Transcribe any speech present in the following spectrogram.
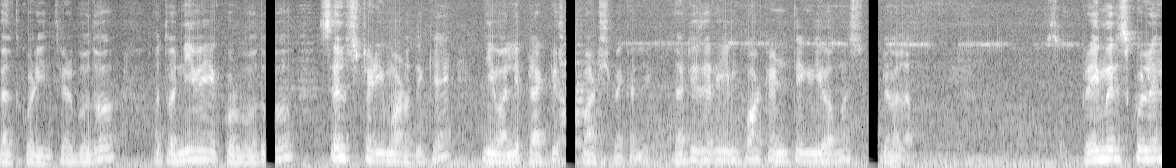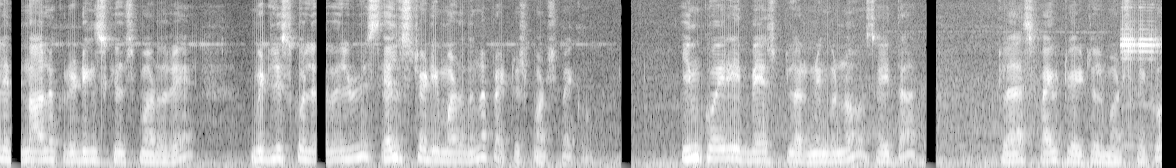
ಕಲ್ತ್ಕೊಳ್ಳಿ ಅಂತ ಹೇಳ್ಬೋದು. ಅಥವಾ ನೀವೇ ಕೊಡ್ಬೋದು. ಸೆಲ್ಫ್ ಸ್ಟಡಿ ಮಾಡೋದಕ್ಕೆ ನೀವು ಅಲ್ಲಿ ಪ್ರಾಕ್ಟೀಸ್ ಮಾಡಿಸ್ಬೇಕಲ್ಲಿ. That is very important thing you must develop primary ಸ್ಕೂಲಲ್ಲಿ ನಾಲ್ಕು ರೀಡಿಂಗ್ ಸ್ಕಿಲ್ಸ್ ಮಾಡಿದ್ರೆ ಮಿಡ್ಲ್ ಸ್ಕೂಲ್ ಲೆವೆಲಲ್ಲಿ ಸೆಲ್ಫ್ ಸ್ಟಡಿ ಮಾಡೋದನ್ನು ಪ್ರಾಕ್ಟೀಸ್ ಮಾಡಿಸ್ಬೇಕು. ಇನ್ಕ್ವೈರಿ ಬೇಸ್ಡ್ ಲರ್ನಿಂಗನ್ನು ಸಹಿತ ಕ್ಲಾಸ್ ಫೈವ್ ಟು ಏಯ್ಟಲ್ಲಿ ಮಾಡಿಸ್ಬೇಕು.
